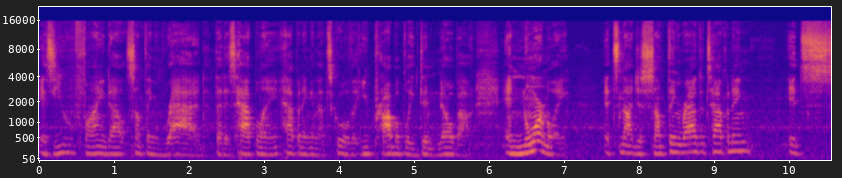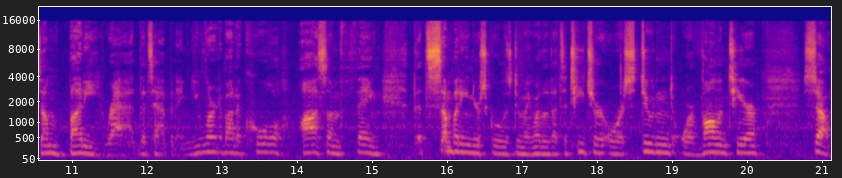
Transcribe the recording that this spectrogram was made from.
is you find out something rad that is happening happening in that school that you probably didn't know about. And normally, it's not just something rad that's happening, it's somebody rad that's happening. You learn about a cool, awesome thing that somebody in your school is doing, whether that's a teacher or a student or a volunteer. So,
